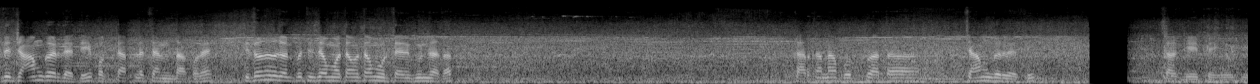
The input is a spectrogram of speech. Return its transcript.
तिथे जाम गर्दी आहे ती. फक्त आपल्या त्यांना दाखवत आहे. तिथूनच गणपतीच्या मोठ्या मोठ्या मूर्त्या निघून जातात. कारखाना भरपूर आता जाम गर्दी आहे ती. चा आहे योग्य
